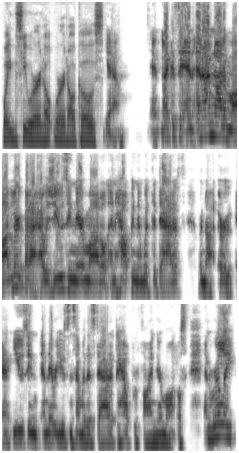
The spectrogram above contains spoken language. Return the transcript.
wait and see where it all, where it all goes. Yeah. And like I said, and, and I'm not a modeler, but I, I was using their model and helping them with the data or not, or uh, using, and they were using some of this data to help refine their models. And really,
